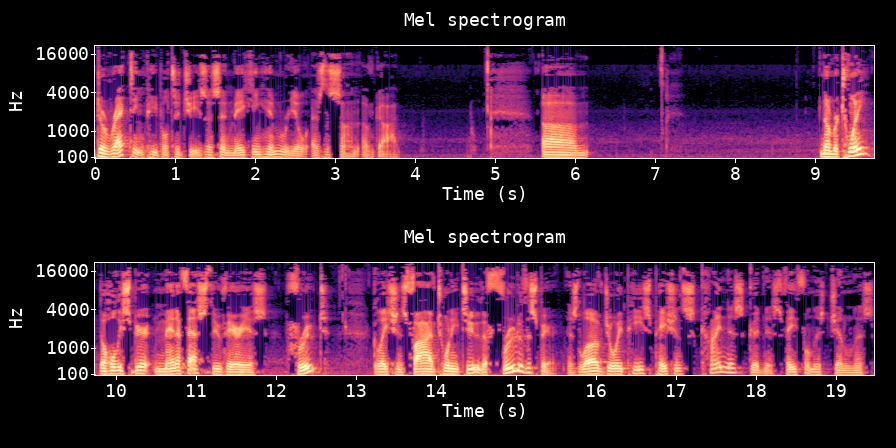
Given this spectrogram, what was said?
directing people to Jesus and making him real as the Son of God. Um, number 20, the Holy Spirit manifests through various fruit. Galatians 5:22 The fruit of the spirit is love, joy, peace, patience, kindness, goodness, faithfulness, gentleness,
